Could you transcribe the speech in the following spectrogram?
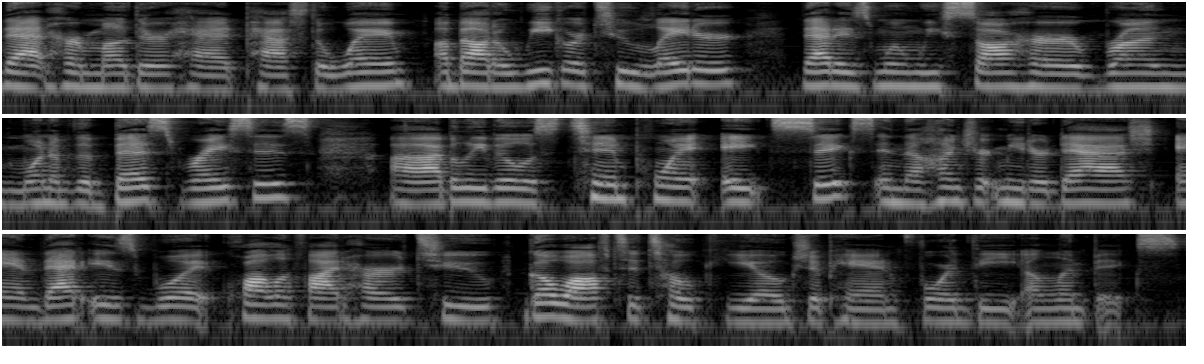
that her mother had passed away. About a week or two later, that is when we saw her run one of the best races. Uh, I believe it was 10.86 in the 100 meter dash, and that is what qualified her to go off to Tokyo, Japan for the Olympics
